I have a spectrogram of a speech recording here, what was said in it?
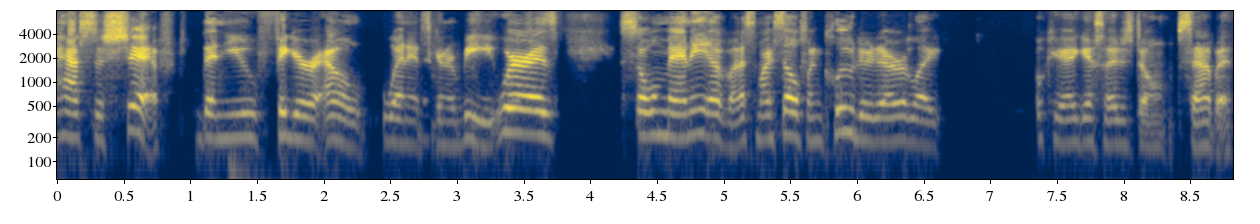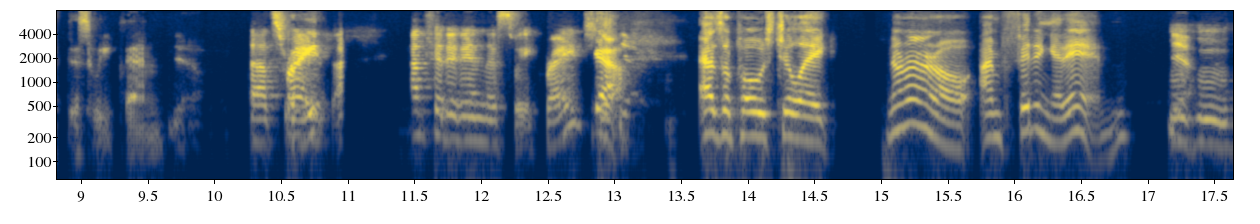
has to shift then you figure out when it's going to be whereas so many of us myself included are like okay i guess i just don't sabbath this week then Yeah. That's Right? Right. I can't fit it in this week, right? yeah Yeah. as opposed to like no no no no i'm fitting it in Yeah. Mhm.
